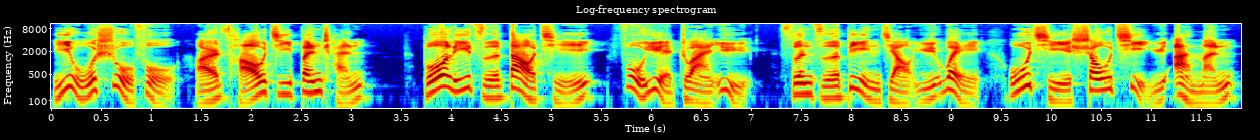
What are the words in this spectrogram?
夷无束缚，而曹姬奔陈，伯离子道起。傅说转狱，孙子鬓角于魏，吴起收气于暗门，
